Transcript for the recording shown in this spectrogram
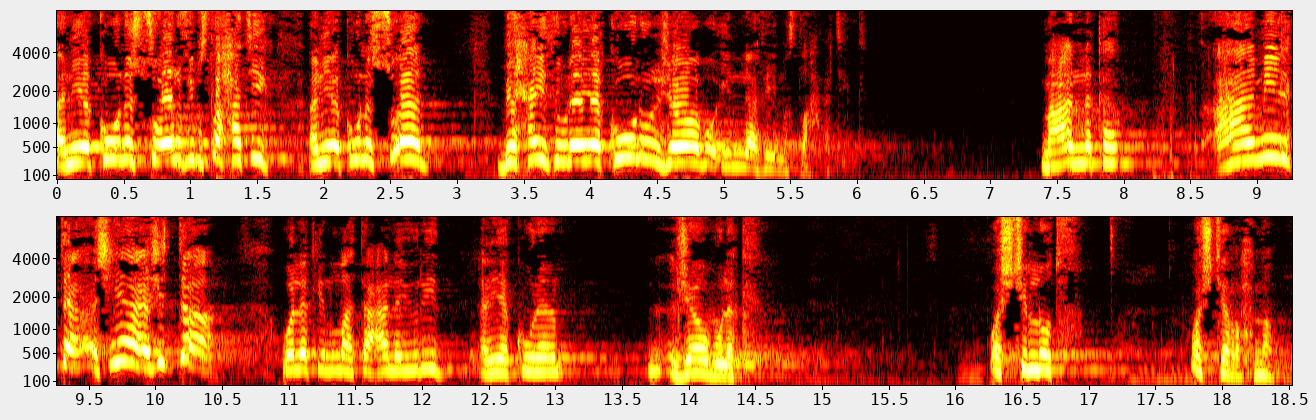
أن يكون السؤال في مصلحتك. أن يكون السؤال بحيث لا يكون الجواب إلا في مصلحتك. مع أنك عاملت أشياء جدا ولكن الله تعالى يريد أن يكون الجواب لك. واشتي اللطف. واشتي الرحمة.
